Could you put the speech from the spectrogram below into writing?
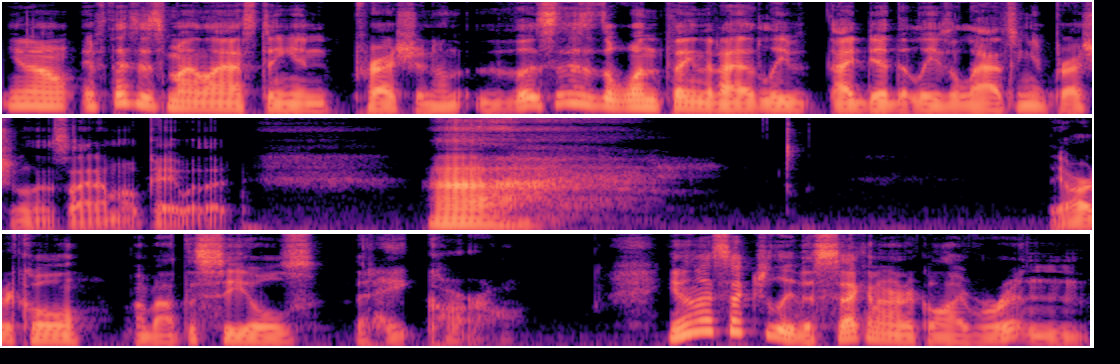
you know, if this is my lasting impression on this, this is the one thing that I leave I did that leaves a lasting impression on the site. I'm okay with it. Ah, uh, the article about the seals that hate Carl. You know, that's actually the second article I've written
